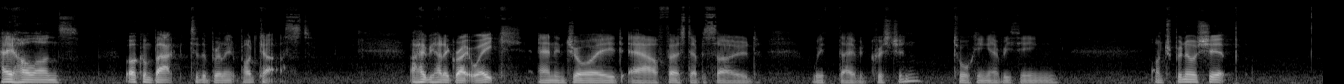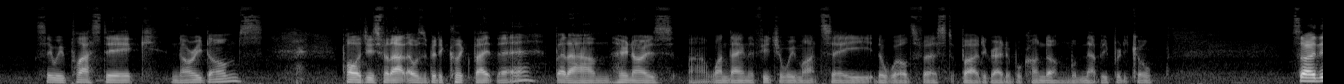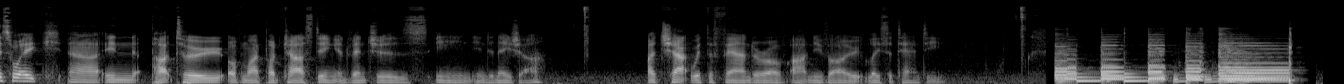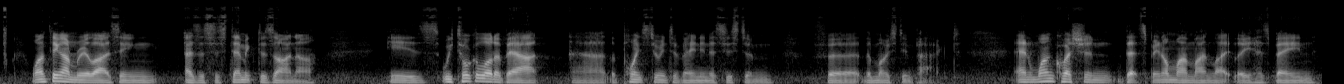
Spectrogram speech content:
Hey, Holons. Welcome back to the Brilliant Podcast. I hope you had a great week and enjoyed our first episode with David Christian, talking everything entrepreneurship, seaweed plastic, nori doms. Apologies for that. That was a bit of clickbait there, but um, who knows? Uh, one day in the future, we might see the world's first biodegradable condom. Wouldn't that be pretty cool? So, this week, uh, in part two of my podcasting adventures in Indonesia, I chat with the founder of Art Nouveau, Lisa Tanti. One thing I'm realizing as a systemic designer is we talk a lot about uh, the points to intervene in a system for the most impact. And one question that's been on my mind lately has been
